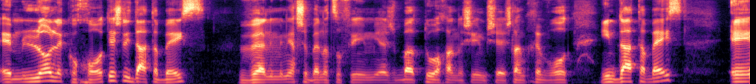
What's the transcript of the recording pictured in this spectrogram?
הם לא לקוחות, יש לי database, ואני מניח שבין הצופים יש בטוח אנשים שיש להם חברות עם database. אה,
